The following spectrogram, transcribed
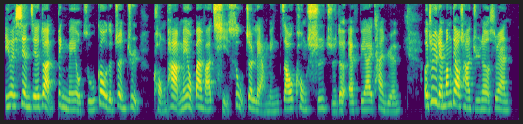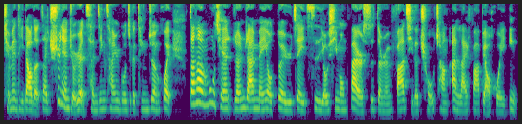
因为现阶段并没有足够的证据。恐怕没有办法起诉这两名遭控失职的 FBI 探员。而至于联邦调查局呢，虽然前面提到的在去年九月曾经参与过这个听证会，但他们目前仍然没有对于这一次由西蒙·拜尔斯等人发起的求偿案来发表回应。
